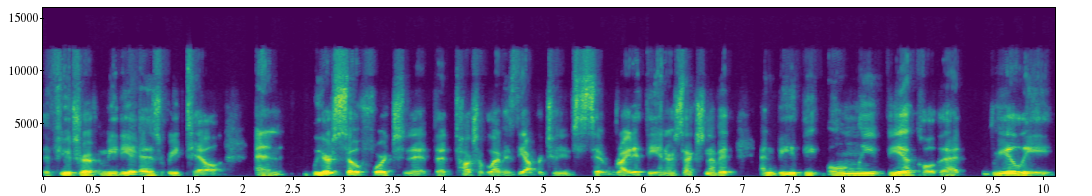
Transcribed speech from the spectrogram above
the future of media is retail. And we are so fortunate that TalkShop Live has the opportunity to sit right at the intersection of it and be the only vehicle that really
